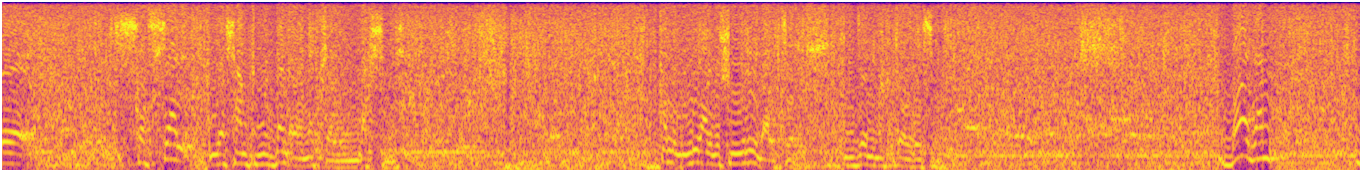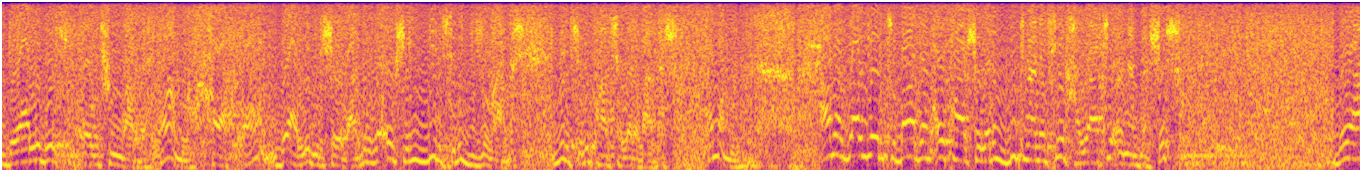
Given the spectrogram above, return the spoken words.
e, sosyal yaşantımızdan örnek verelim bak şimdi. Tamam biraz düşündürür belki. İnce bir nokta olduğu için. Bazen değerli bir oluşum vardır tamam mı? Hayatta değerli bir şey vardır ve o şeyin bir sürü gücü vardır bir sürü parçaları vardır tamam mı? Ama gel gör ki bazen o parçaların bir tanesi hayati önem taşır veya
